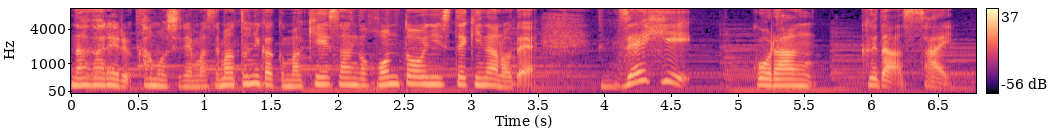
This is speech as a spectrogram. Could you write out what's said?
流れるかもしれません、まあ、とにかく蒔絵さんが本当に素敵なのでぜひご覧ください。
